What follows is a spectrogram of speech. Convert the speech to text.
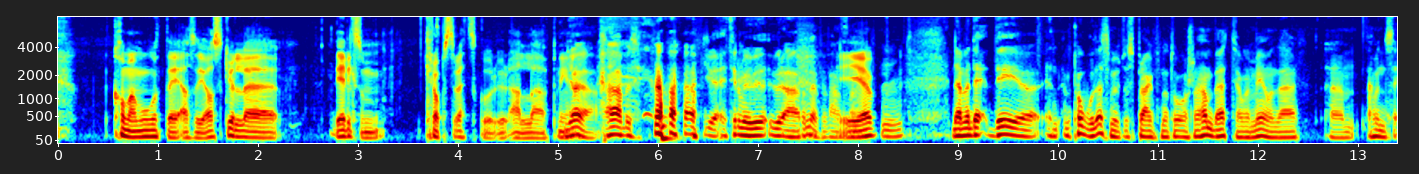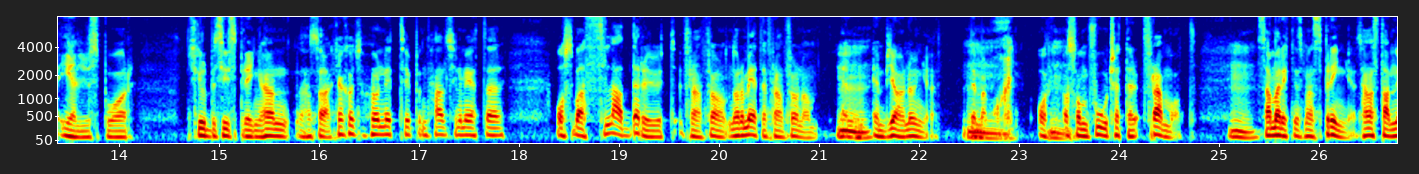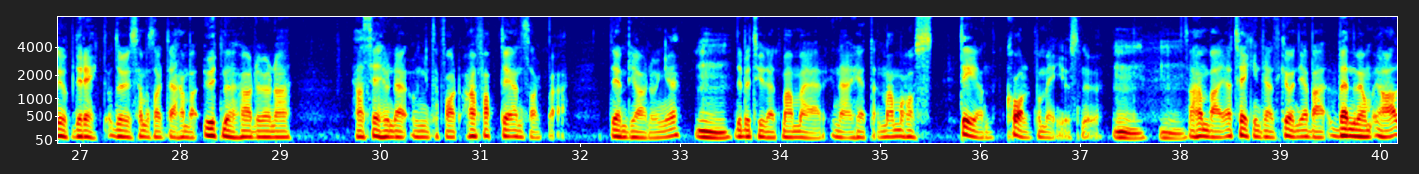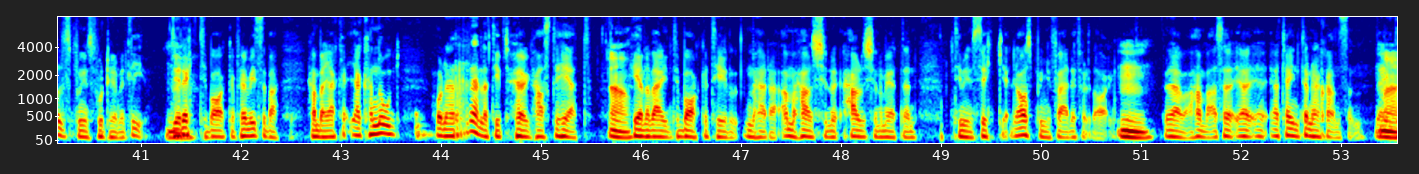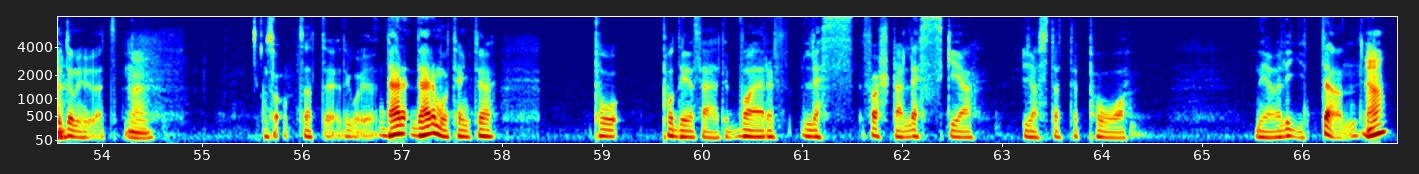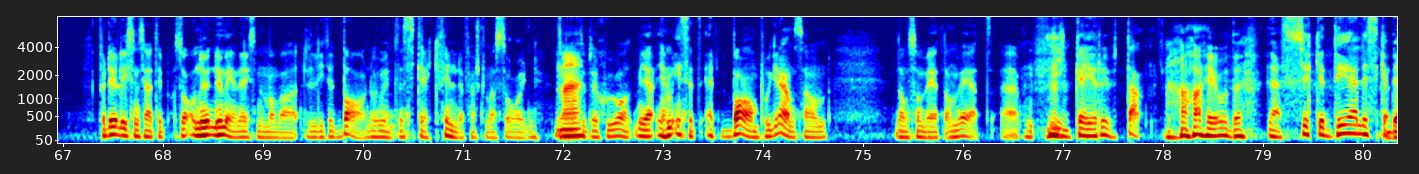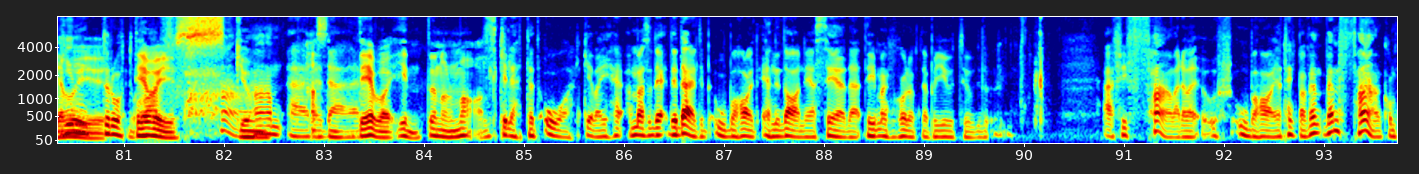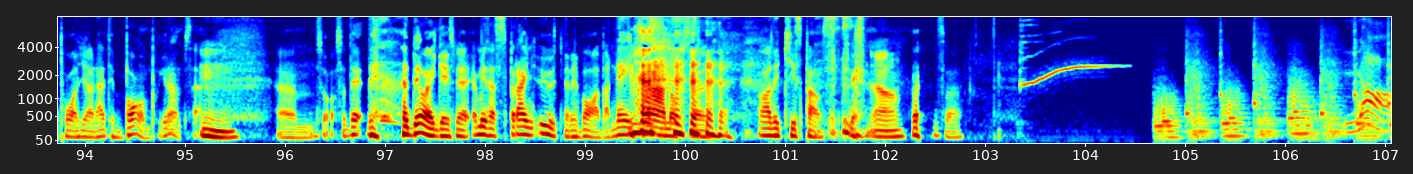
komma mot dig. Alltså jag skulle, det är liksom kroppsvätskor ur alla öppningar. Ja, ja. Till och med ur, öronen för fan. Japp. Mm. Nej men det, det är ju en, en polare som är ute och sprang för något år sedan, han berättade, jag var med om det där. Um, han hade elljusspår, skulle precis springa, han, han sa kanske hunnit typ en halv kilometer. Och så bara sladdar ut framför honom, några meter framför honom, en, Mm. en björnunge. Mm. bara, och, Mm. och som fortsätter framåt. Mm. Samma riktning som han springer. Så han stannar upp direkt och då är det samma sak där. Han bara ut med hörlurarna. Han ser hur den där ungen tar fart. Och han fattar en sak bara. Det är en björnunge. Mm. Det betyder att mamma är i närheten. Mamma har stenkoll på mig just nu. Mm. Mm. Så han bara, jag tvekar inte en sekund. Jag bara, vänder mig om. Jag har aldrig sprungit så fort i mitt liv. Direkt tillbaka. För jag visste bara, han bara, jag kan, jag kan nog hålla en relativt hög hastighet Ja. hela vägen tillbaka till den här ja, halv, halv kilometern till min cykel. Jag har sprungit färdigt för idag. Mm. Det där var, han bara, alltså, jag, jag, jag tar inte den här chansen. Jag är Nej. inte dum i huvudet. Nej. Så, så att eh, det går ju. Där, däremot tänkte jag på, på det så här, typ, vad är det läs, första läskiga jag stötte på när jag var liten? Ja. För det är liksom så här, typ, alltså, och nu, nu menar jag liksom när man var ett litet barn, då var det inte en skräckfilm det första man såg. Nej. Typ, sju år. Men jag, jag minns ett, ett barnprogram som de som vet, de vet. Uh, Ica i rutan. Ja, jo det. Det här psykedeliska Det var ju- introt. det var ju skumt. är det Alltså, där? det var inte normalt. skelettet Åke. Vad i hel- men alltså det, det där är typ obehagligt än idag när jag ser det. det man kan kolla upp det på Youtube. Äh, fy fan vad det var usch, obehagligt. Jag tänkte bara, vem, vem fan kom på att göra det här till barnprogram? Så, här? Mm. Ehm, så, så det, det, det var en grej som jag, jag minns jag sprang ut när det var. Bara, nej fan också. ja, det är kisspaus. Ja. så. Ja.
